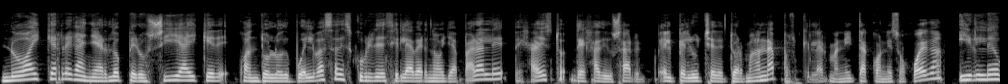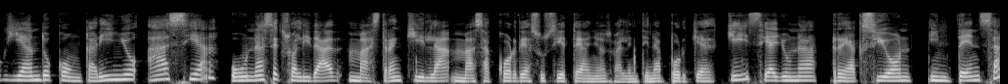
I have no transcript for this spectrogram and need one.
no hay que regañarlo, pero sí hay que, cuando lo vuelvas a descubrir, decirle, a ver, no, ya párale, deja esto, deja de usar el peluche de tu hermana, pues que la hermanita con eso juega, irle guiando con cariño hacia una sexualidad más tranquila, más acorde a sus siete años, Valentina, porque aquí sí hay una reacción intensa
